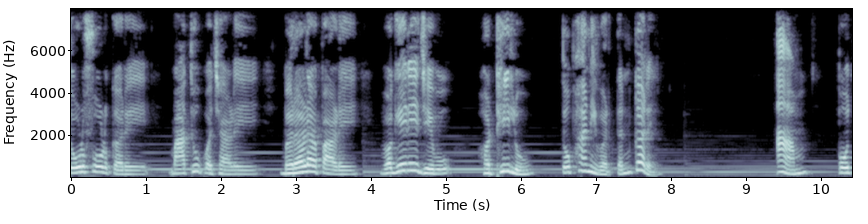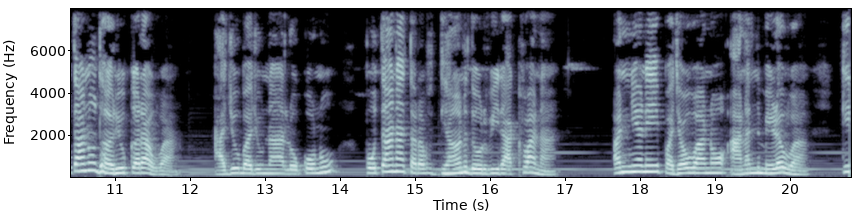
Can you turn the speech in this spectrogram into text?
તોડફોડ કરે, માથું પછાડે, બરાડા પાડે વગેરે જેવું હઠીલું તોફાની વર્તન કરે. આમ પોતાનું ધાર્યું કરાવવા આજુબાજુના લોકોનું પોતાના તરફ ધ્યાન દોરવી રાખવાના, અન્યને પજવવાનો આનંદ મેળવવા કે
